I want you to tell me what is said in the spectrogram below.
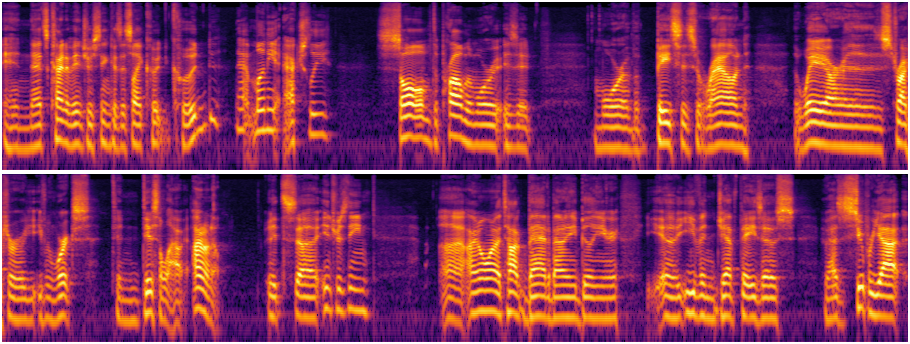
and that's kind of interesting because it's like, could could that money actually solve the problem, or is it more of a basis around the way our uh, structure even works to disallow it? I don't know. It's uh, interesting. Uh, I don't want to talk bad about any billionaire, uh, even Jeff Bezos, who has a super yacht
